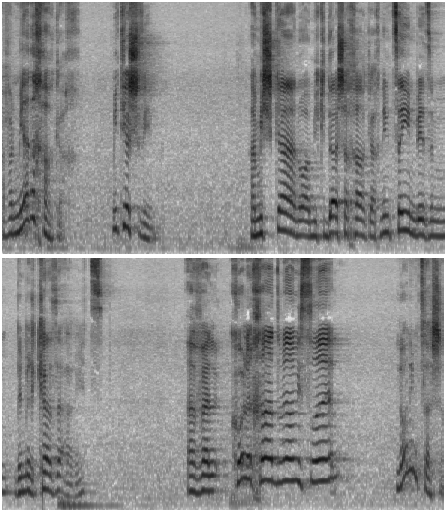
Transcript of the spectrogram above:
אבל מיד אחר כך מתיישבים. המשכן או המקדש אחר כך נמצאים באיזה, במרכז הארץ, אבל כל אחד מעם ישראל לא נמצא שם.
